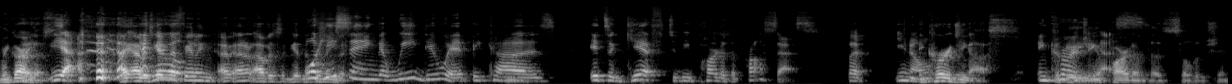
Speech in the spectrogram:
Regardless. Yeah. I, I was getting the feeling. I, I don't. I was getting the well he's that- saying that we do it because it's a gift to be part of the process but you know encouraging us encouraging a us part of the solution.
